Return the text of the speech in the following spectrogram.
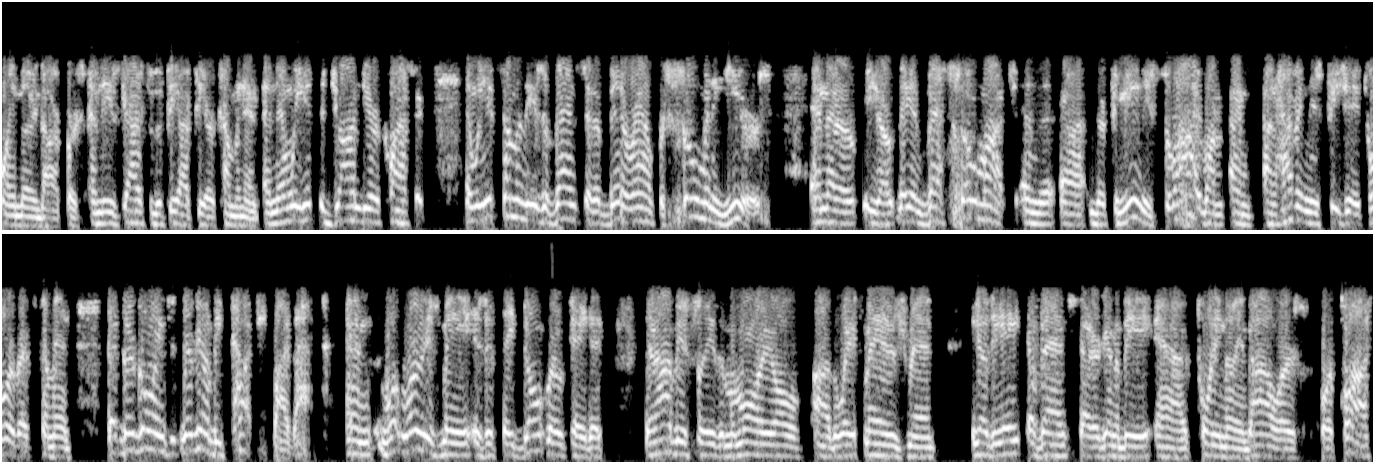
twenty million dollar purse, and these guys for the PIP are coming in, and then we hit the John Deere Classic, and we hit some of these events that have been around for so many years, and that are you know they invest so much, and the, uh, their communities thrive on, on on having these PGA Tour events come in that they're going to they're going to be touched by that. And what worries me is if they don't rotate it, then obviously the memorial, uh, the waste management, you know, the eight events that are going to be uh, $20 million or plus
